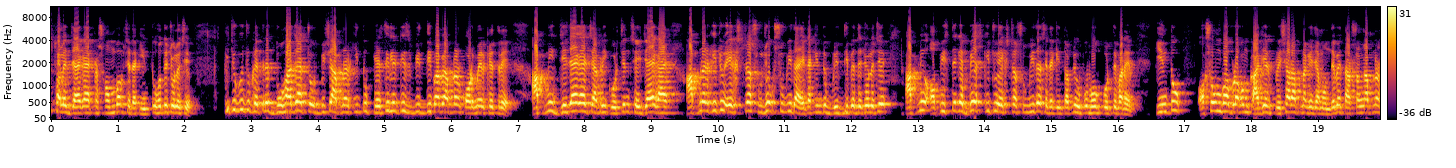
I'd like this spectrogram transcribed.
স্থলের জায়গায় একটা সম্ভব সেটা কিন্তু হতে চলেছে। কিছু কিছু ক্ষেত্রে দু হাজার চব্বিশে আপনার কিন্তু ফেসিলিটিস বৃদ্ধি পাবে আপনার কর্মের ক্ষেত্রে। আপনি যে জায়গায় চাকরি করছেন সেই জায়গায় আপনার কিছু এক্সট্রা সুযোগ সুবিধা, এটা কিন্তু বৃদ্ধি পেতে চলেছে। আপনি অফিস থেকে বেশ কিছু এক্সট্রা সুবিধা সেটা কিন্তু আপনি উপভোগ করতে পারেন। কিন্তু অসম্ভব রকম কাজের প্রেশার আপনাকে যেমন দেবে, তার সঙ্গে আপনার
